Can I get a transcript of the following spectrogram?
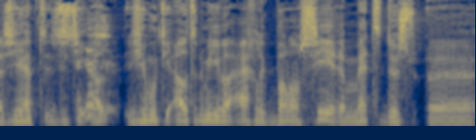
dus je, hebt, dus je, Dus- dus je moet die autonomie wel eigenlijk balanceren met dus, eh, eh,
